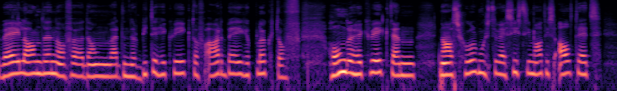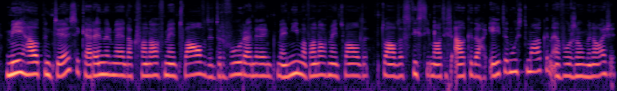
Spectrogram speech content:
weilanden. Of uh, dan werden er bieten gekweekt of aardbeien geplukt of honden gekweekt. En na school moesten wij systematisch altijd meehelpen thuis. Ik herinner mij dat ik vanaf mijn twaalfde, ervoor herinner ik mij niet, maar vanaf mijn twaalfde, twaalfde systematisch elke dag eten moest maken. En voor zo'n menage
